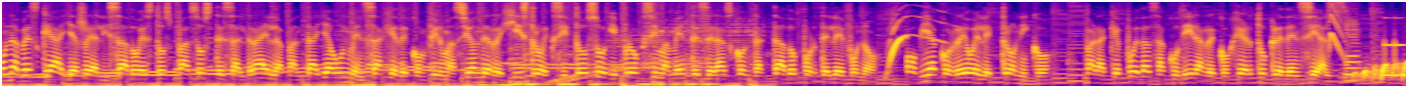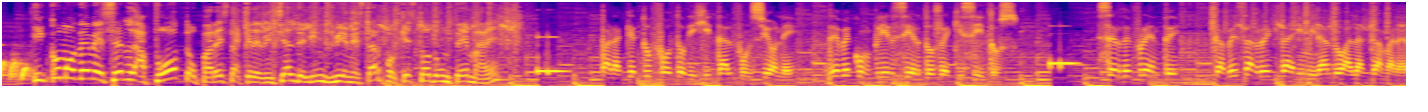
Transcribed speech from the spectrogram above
Una vez que hayas realizado estos pasos te saldrá en la pantalla un mensaje de confirmación de registro exitoso y próximamente serás contactado por teléfono o vía correo electrónico para que puedas acudir a recoger tu credencial. ¿Y cómo debe ser la foto para esta credencial del IMSS Bienestar? Porque es todo un tema, ¿eh? Para que tu foto digital funcione, debe cumplir ciertos requisitos. Ser de frente, cabeza recta y mirando a la cámara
